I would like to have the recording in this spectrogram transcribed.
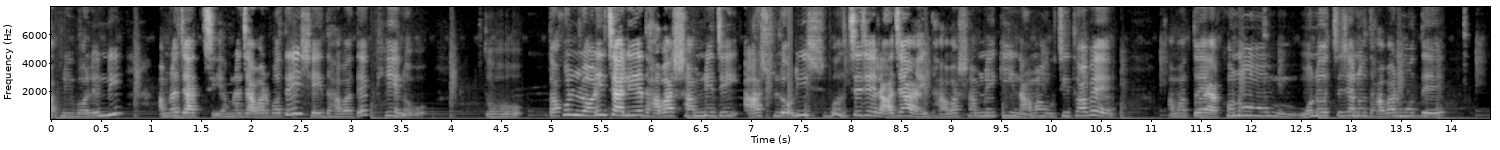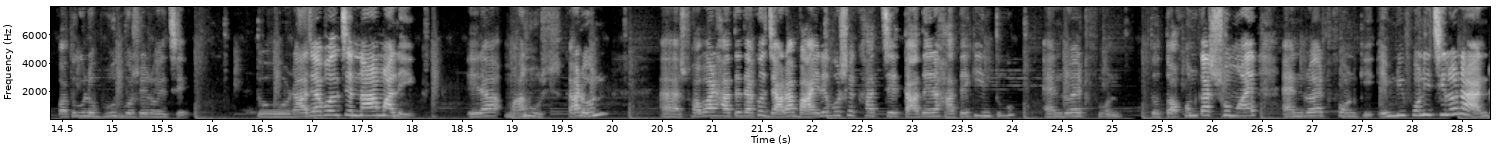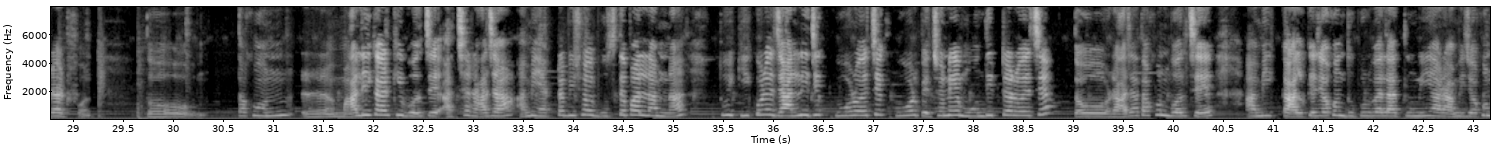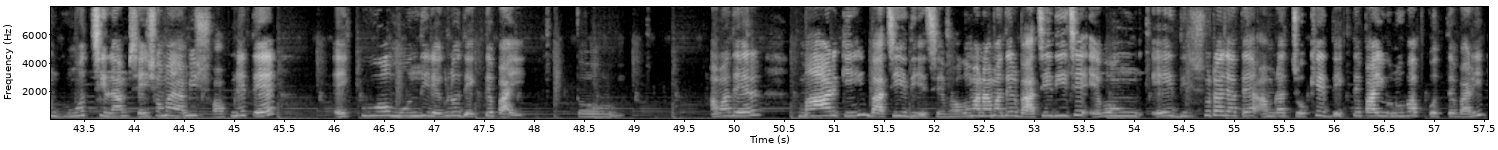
আপনি বলেননি। আমরা যাচ্ছি, আমরা যাওয়ার পথেই সেই ধাবাতে খেয়ে নেব। তো তখন লরি চালিয়ে ধাবার সামনে যেই আসলো হরিশ বলছে যে, রাজা, এই ধাবার সামনে কি নামা উচিত হবে? আমার তো এখনও মনে হচ্ছে যেন ধাবার মধ্যে কতগুলো ভূত বসে রয়েছে। তো রাজা বলছে, না মালিক, এরা মানুষ। কারণ সবার হাতে দেখো, যারা বাইরে বসে খাচ্ছে, তাদের হাতে কিন্তু অ্যান্ড্রয়েড ফোন। তো তখনকার সময় অ্যান্ড্রয়েড ফোন কি? এমনি ফোনই ছিল না অ্যান্ড্রয়েড ফোন। তো তখন মালিক আর কি বলছে আচ্ছা রাজা, আমি একটা বিষয় বুঝতে পারলাম না। তুই কি করে জানলি যে কুয়ো রয়েছে, কুয়োর পেছনে মন্দিরটা রয়েছে? তো রাজা তখন বলছে, আমি কালকে যখন দুপুরবেলা তুমি আর আমি যখন ঘুমোচ্ছিলাম, সেই সময় আমি স্বপ্নেতে এই কুয়ো, মন্দির এগুলো দেখতে পাই। তো আমাদের মা আর কি বাঁচিয়ে দিয়েছে। ভগবান আমাদের বাঁচিয়ে দিয়েছে এবং এই দৃশ্যটা যাতে আমরা চোখে দেখতে পাই, অনুভব করতে পারি,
